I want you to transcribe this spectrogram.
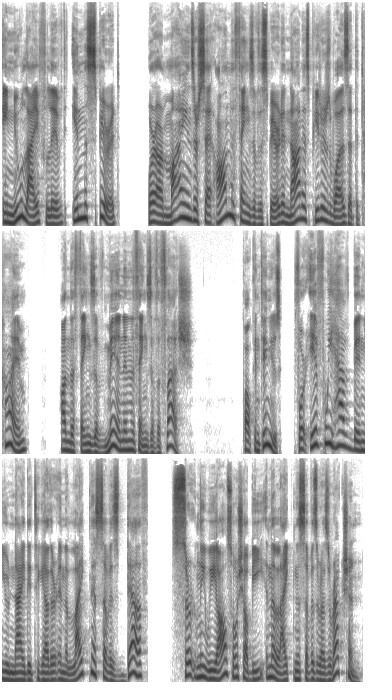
A new life lived in the Spirit, where our minds are set on the things of the Spirit and not as Peter's was at the time on the things of men and the things of the flesh. Paul continues, For if we have been united together in the likeness of his death, certainly we also shall be in the likeness of his resurrection.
